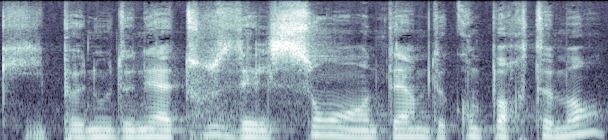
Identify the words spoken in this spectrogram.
qui peut nous donner à tous des leçons en termes de comportement.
